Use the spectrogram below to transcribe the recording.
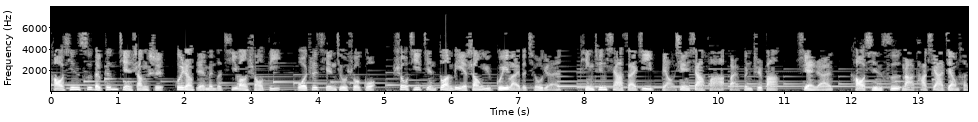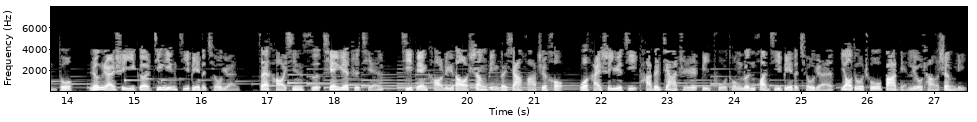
考辛斯的跟腱伤势会让人们的期望稍低。我之前就说过，受肌腱断裂伤愈归来的球员，平均下赛季表现下滑百分之八。显然，考辛斯哪怕下降很多。仍然是一个精英级别的球员，在考辛斯签约之前，即便考虑到伤病的下滑之后，我还是预计他的价值比普通轮换级别的球员要多出八点六场胜利，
